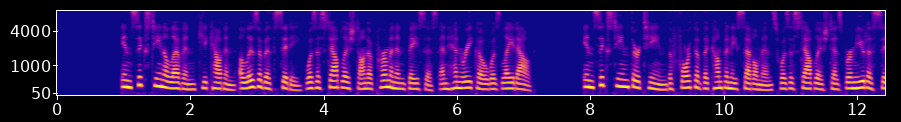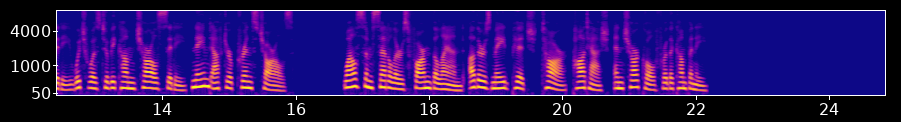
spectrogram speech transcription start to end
In 1611 Kecoughtan Elizabeth City was established on a permanent basis and Henrico was laid out. In 1613 the fourth of the company settlements was established as Bermuda City which was to become Charles City, named after Prince Charles. While some settlers farmed the land, others made pitch, tar, potash, and charcoal for the company.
